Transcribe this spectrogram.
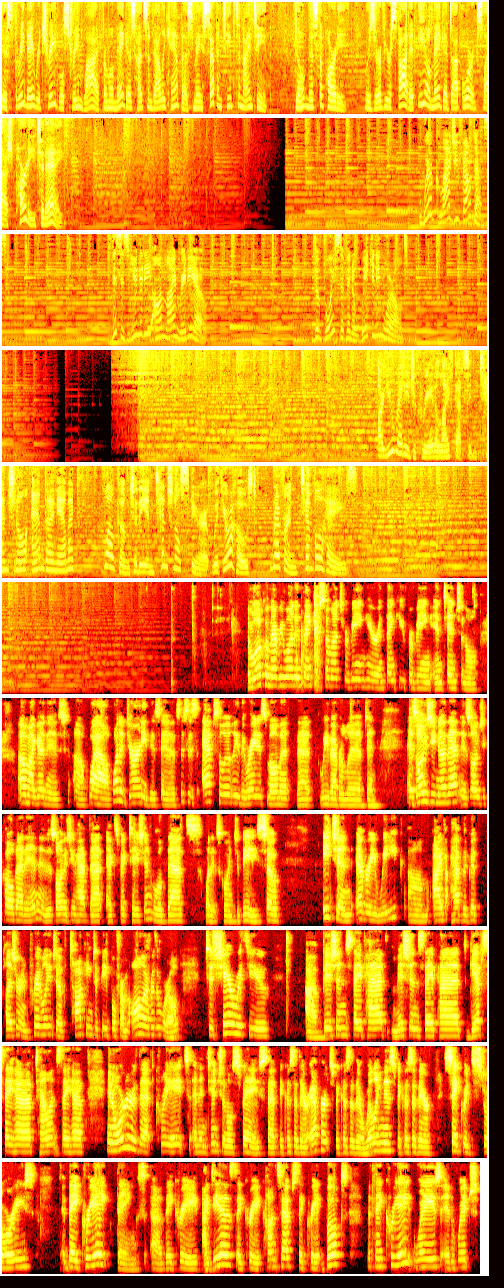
This three day retreat will stream live from Omega's Hudson Valley campus May 17th to 19th. Don't miss the party. Reserve your spot at eomega.org slash party today. We're glad you found us. This is Unity Online Radio, the voice of an awakening world. Are you ready to create a life that's intentional and dynamic? Welcome to the Intentional Spirit with your host, Reverend Temple Hayes. And welcome, everyone, and thank you so much for being here, and thank you for being intentional. Oh my goodness. Uh, wow. What a journey this is. This is absolutely the greatest moment that we've ever lived. And as long as you know that, as long as you call that in, and as long as you have that expectation, well, that's what it's going to be. So each and every week, um, I have the good pleasure and privilege of talking to people from all over the world to share with you uh, visions they've had, missions they've had, gifts they have, talents they have, in order that creates an intentional space that because of their efforts, because of their willingness, because of their sacred stories, they create things. Uh, they create ideas, they create concepts, they create books, but they create ways in which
